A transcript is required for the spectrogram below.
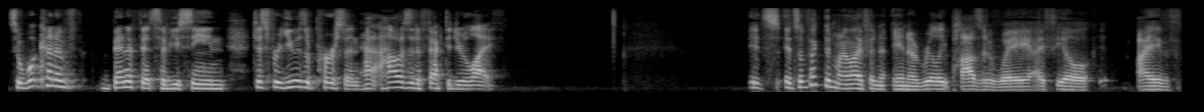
So, what kind of benefits have you seen just for you as a person? How, how has it affected your life? It's it's affected my life in in a really positive way. I feel I've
